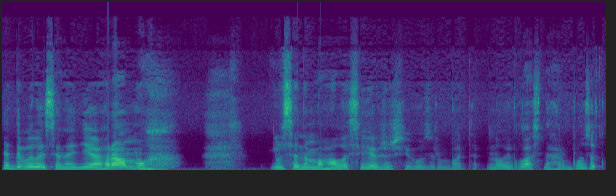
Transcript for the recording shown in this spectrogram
Я дивилася на діаграму і все намагалася, як же ж його зробити. Ну і, власне, гарбузик.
